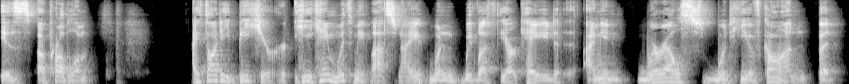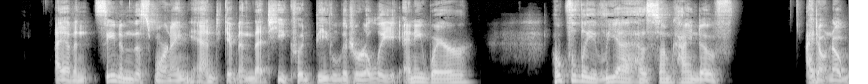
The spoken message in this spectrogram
is a problem. I thought he'd be here. He came with me last night when we left the arcade. I mean, where else would he have gone? But I haven't seen him this morning, and given that he could be literally anywhere, hopefully Leah has some kind of, I don't know,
